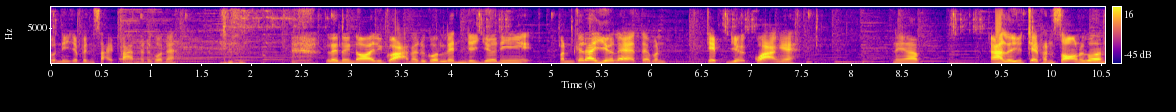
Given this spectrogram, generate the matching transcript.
วันนี้จะเป็นสายปั้นนะทุกคนนะ เล่นน้อยๆดีกว่านะทุกคนเล่นเยอะๆนี่ มันก็ได้เยอะแหละ แต่มันเจ็บเยอะกว่าไงนะครับอะเหลืออยู่7,200ทุกคน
